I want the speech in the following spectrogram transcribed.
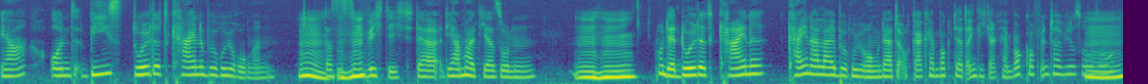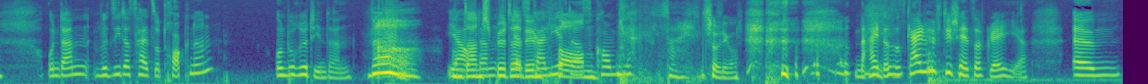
Ja, und Beast duldet keine Berührungen. Mhm, Das ist mhm. so wichtig. Der, die haben halt ja so ein. Mhm. Und der duldet keine, keinerlei Berührung. Der hatte auch gar keinen Bock, der hat eigentlich gar keinen Bock auf Interviews und Mhm. so. Und dann will sie das halt so trocknen und berührt ihn dann. Ah, Ja, und dann, spürt er den eskaliert das komplett. Nein, Entschuldigung. Nein, das ist kein Fifty Shades of Grey hier. Ähm,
